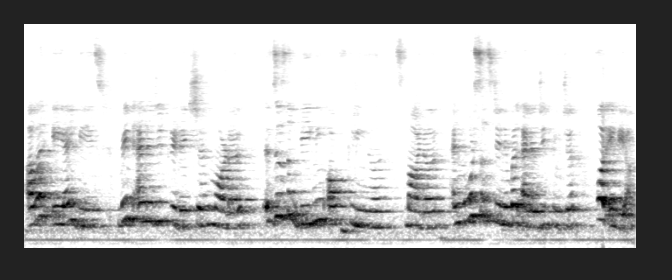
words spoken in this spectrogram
Our AI-based wind energy prediction model is just the beginning of cleaner, smarter and more sustainable energy future for India.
